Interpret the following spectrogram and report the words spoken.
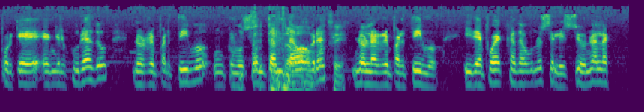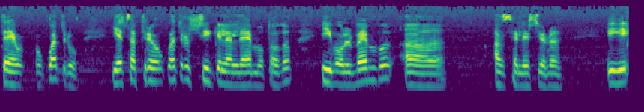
porque en el jurado nos repartimos, como son tantas obras, nos las repartimos y después cada uno selecciona las tres o cuatro y esas tres o cuatro sí que las leemos todos y volvemos a, a seleccionar. Y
